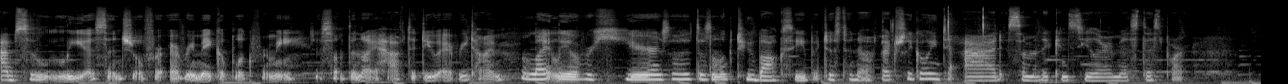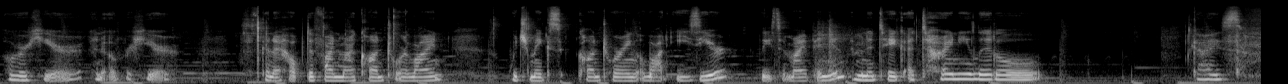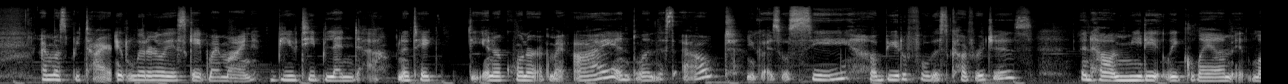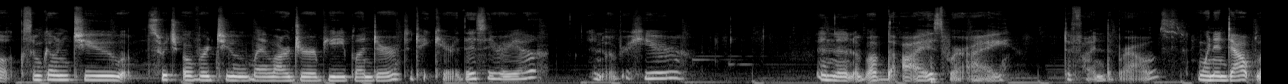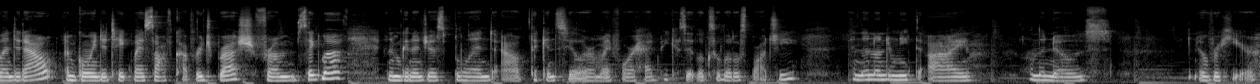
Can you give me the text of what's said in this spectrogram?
absolutely essential for every makeup look for me. Just something I have to do every time. Lightly over here so it doesn't look too boxy, but just enough. I'm actually going to add some of the concealer. I missed this part. Over here and over here. This is gonna help define my contour line, which makes contouring a lot easier, at least in my opinion. I'm gonna take a tiny little, guys, I must be tired. It literally escaped my mind. Beauty blender. I'm gonna take the inner corner of my eye and blend this out. You guys will see how beautiful this coverage is and how immediately glam it looks. I'm going to switch over to my larger beauty blender to take care of this area and over here. And then above the eyes where I defined the brows. When in doubt, blend it out. I'm going to take my soft coverage brush from Sigma and I'm gonna just blend out the concealer on my forehead because it looks a little splotchy. And then underneath the eye, on the nose, and over here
